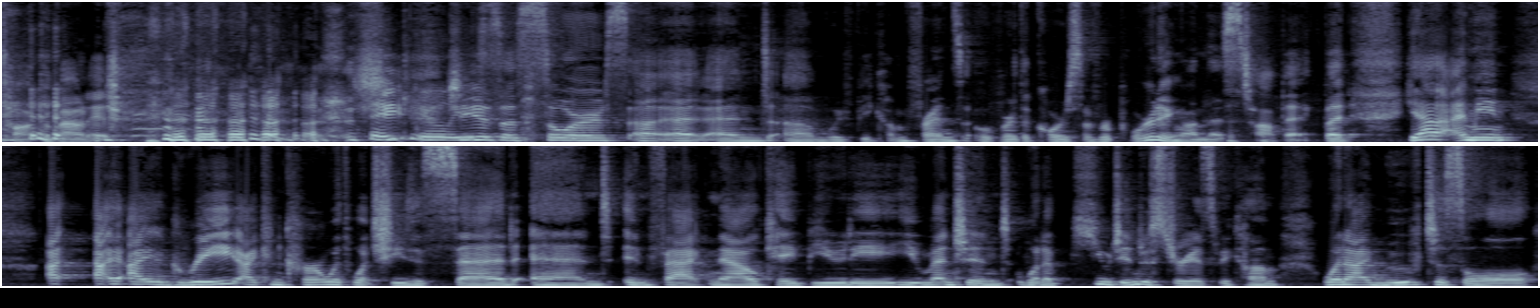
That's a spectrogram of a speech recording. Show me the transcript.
talk about it. she, Thank you, she is a source, uh, and um, we've become friends over the course of reporting on this topic. But yeah, I mean, I, I, I, agree. I concur with what she has said. And in fact, now K Beauty, you mentioned what a huge industry it's become. When I moved to Seoul,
